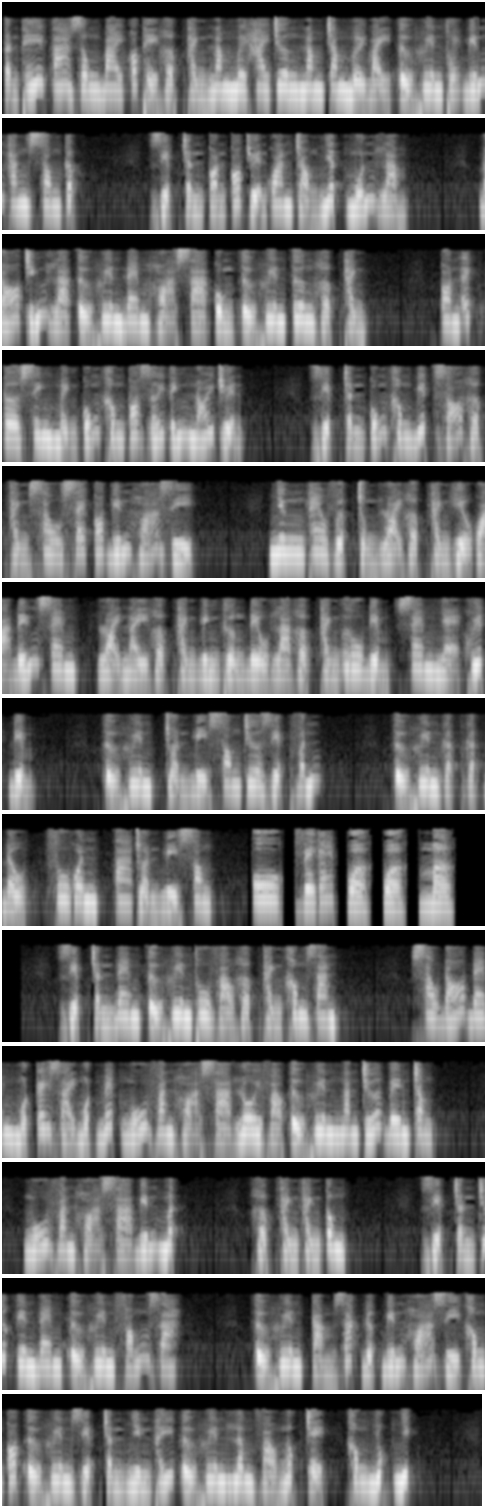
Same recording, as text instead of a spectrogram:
Tận thế ta dông bay có thể hợp thành 52 chương 517 tử huyên thuế biến thăng song cấp. Diệp Trần còn có chuyện quan trọng nhất muốn làm. Đó chính là tử huyên đem hỏa xà cùng tử huyên tương hợp thành. Con ếch cơ sinh mệnh cũng không có giới tính nói chuyện. Diệp Trần cũng không biết rõ hợp thành sau sẽ có biến hóa gì. Nhưng theo vượt chủng loại hợp thành hiệu quả đến xem, loại này hợp thành bình thường đều là hợp thành ưu điểm, xem nhẹ khuyết điểm. Tử huyên chuẩn bị xong chưa Diệp vấn. Tử huyên gật gật đầu, phu quân ta chuẩn bị xong. U, V, K, W, W, M. Diệp Trần đem tử huyên thu vào hợp thành không gian. Sau đó đem một cây dài một mét ngũ văn hỏa xà lôi vào tử huyên ngăn chứa bên trong. Ngũ văn hỏa xà biến mất. Hợp thành thành công. Diệp Trần trước tiên đem tử huyên phóng ra. Tử huyên cảm giác được biến hóa gì không có tử huyên Diệp Trần nhìn thấy tử huyên lâm vào ngốc trệ, không nhúc nhích.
